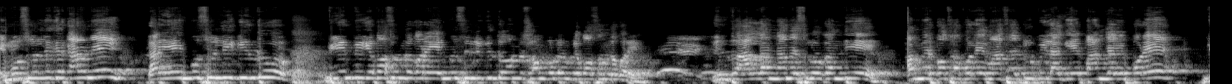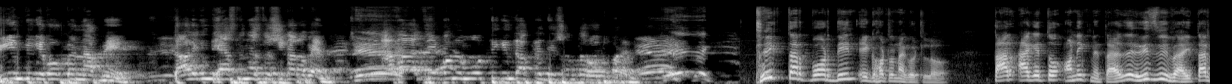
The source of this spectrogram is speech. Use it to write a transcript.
এই মুসলিম লীগের কারণে কারণ এই মুসলিম লীগ কিন্তু বিএনপি কে পছন্দ করে এই মুসলিম লীগ কিন্তু অন্য সংগঠনকে পছন্দ করে। কিন্তু আল্লাহর নামে স্লোগান দিয়ে ধর্মের কথা বলে মাথায় টুপি লাগিয়ে পাঞ্জাবি পরে বিএনপি কে বকবেন না আপনি। তাহলে কিন্তু আস্তে শিকার হবেন। আবার যে কোনো মুহূর্তে কিন্তু আপনি দেশান্তর হতে পারেন। ঠিক। তার পর দিন এই ঘটনা ঘটলো। তার আগে তো অনেক নেতা রিজভি ভাই তার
